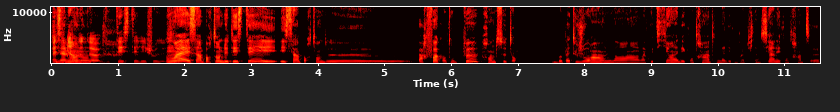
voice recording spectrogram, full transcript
C'est bien de, non. de- de tester les choses aussi. Ouais, c'est important de le tester et, et c'est important de parfois quand on peut prendre ce temps. On peut pas toujours, hein, on est dans un, un quotidien, on a des contraintes, on a des contraintes financières, des contraintes. euh,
